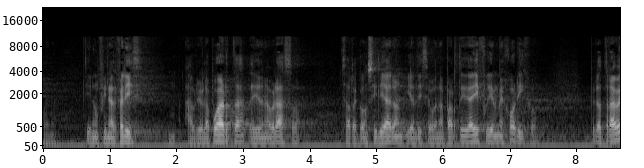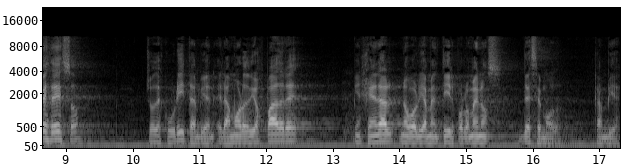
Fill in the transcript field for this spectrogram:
Bueno, tiene un final feliz. Abrió la puerta, le dio un abrazo, se reconciliaron y él dice, bueno, a partir de ahí fui el mejor hijo. Pero a través de eso yo descubrí también el amor de Dios Padre y en general no volví a mentir, por lo menos de ese modo. Cambié.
